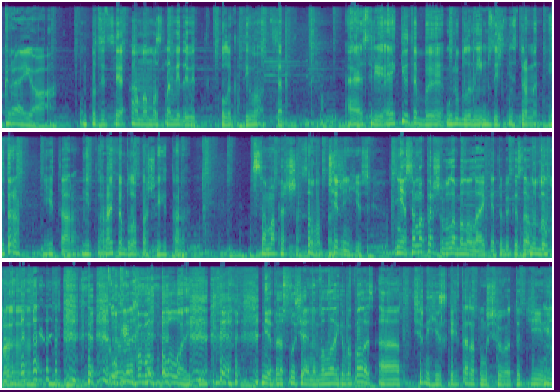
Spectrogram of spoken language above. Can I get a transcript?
Краю. Композиція Ама Маславіда від колективу Акцепт. Е, Сергій, а який у тебе улюблений музичний інструмент? Гітара? Гітара. Гітара. Яка була перша гітара? Сама перша. Сама перша. Чернігівська. Ні, сама перша була балалайка, я тобі казав. Ну добре. Окрім балалайки. Ні, да, случайно балалайка попалась, а чернігівська гітара, тому що тоді.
